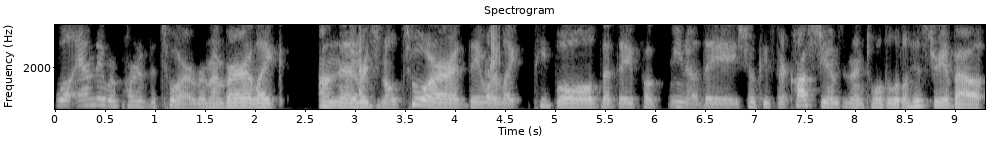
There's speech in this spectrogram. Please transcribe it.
well and they were part of the tour remember like on the yes. original tour they were right. like people that they folk you know they showcased their costumes and then told a little history about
